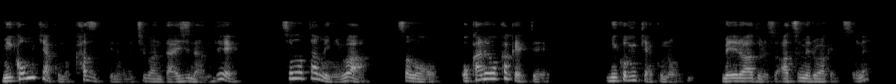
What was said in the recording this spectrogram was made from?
見込み客の数っていうのが一番大事なんでそのためにはそのお金をかけて見込み客のメールアドレスを集めるわけですよね。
